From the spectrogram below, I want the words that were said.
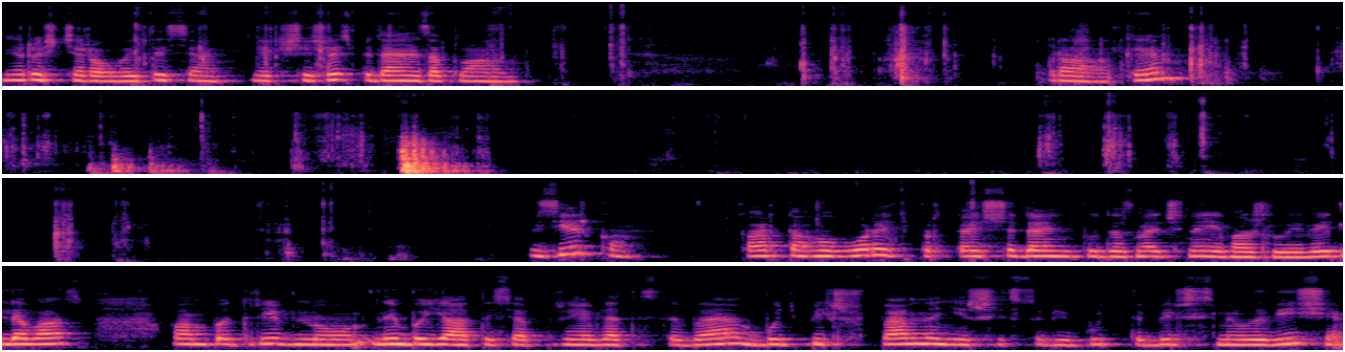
не розчаровуйтеся, якщо щось піде не за планом. Раки. Зірка. Карта говорить про те, що день буде значний і важливий для вас. Вам потрібно не боятися проявляти себе, будь більш впевненіші в собі, будьте більш сміливіші.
